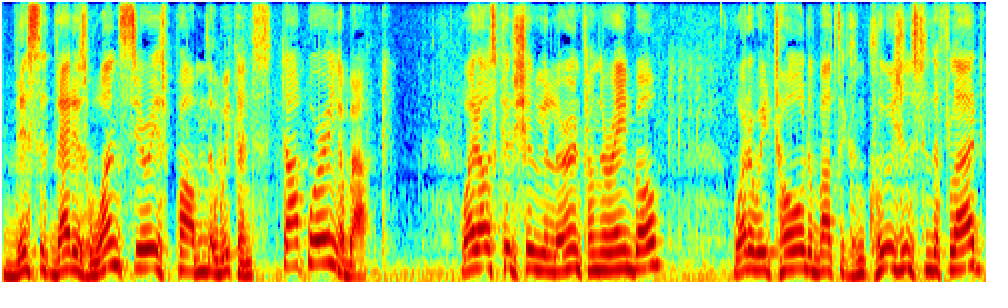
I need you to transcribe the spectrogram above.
This, that is one serious problem that we can stop worrying about. What else could, should we learn from the rainbow? What are we told about the conclusions to the flood?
